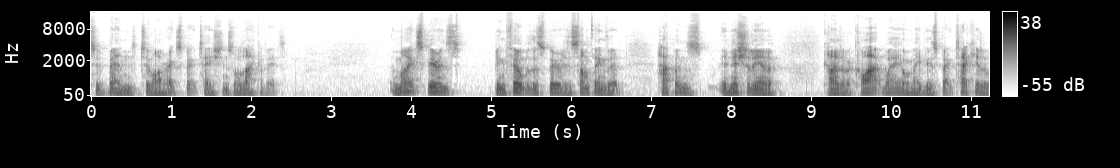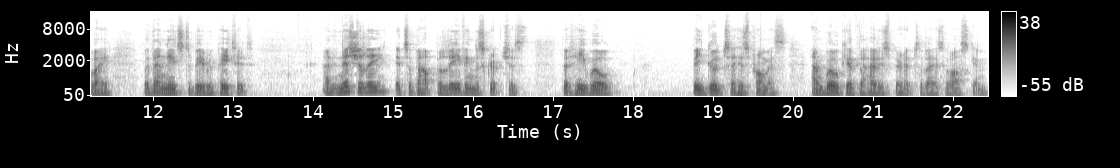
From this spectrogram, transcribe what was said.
to bend to our expectations or lack of it. And my experience being filled with the Spirit is something that happens initially in a kind of a quiet way or maybe a spectacular way, but then needs to be repeated and initially, it's about believing the scriptures that he will be good to his promise and will give the Holy Spirit to those who ask him.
